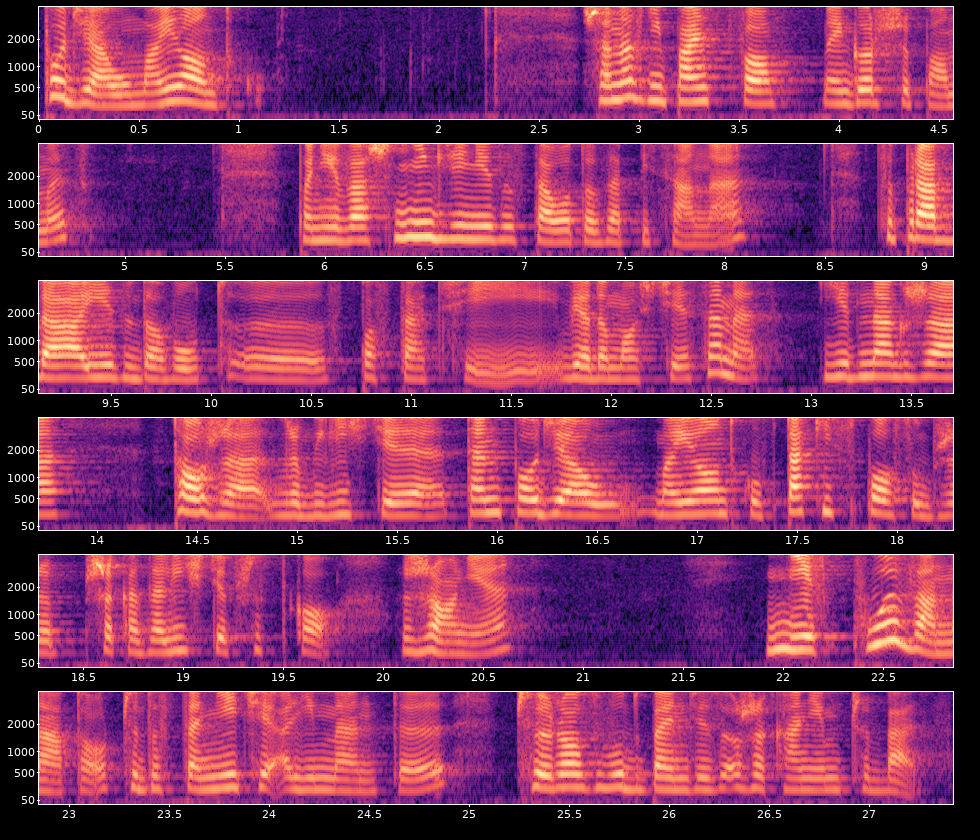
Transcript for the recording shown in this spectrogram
podziału majątku. Szanowni Państwo, najgorszy pomysł, ponieważ nigdzie nie zostało to zapisane. Co prawda jest dowód y, w postaci wiadomości SMS, jednakże to, że zrobiliście ten podział majątku w taki sposób, że przekazaliście wszystko żonie, nie wpływa na to, czy dostaniecie alimenty, czy rozwód będzie z orzekaniem, czy bez.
